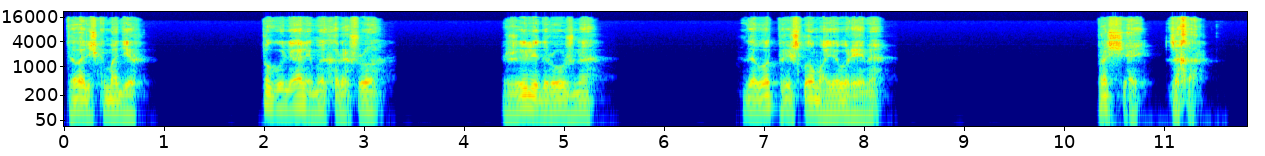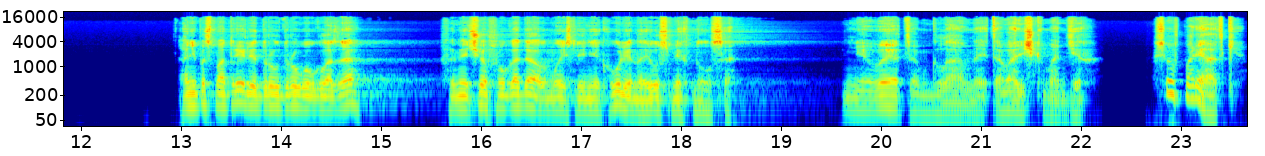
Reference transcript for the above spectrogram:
товарищ командир, погуляли мы хорошо, жили дружно. Да вот пришло мое время. Прощай, Захар». Они посмотрели друг другу в глаза. Фомичев угадал мысли Никулина и усмехнулся. «Не в этом главное, товарищ командир». Все в порядке,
